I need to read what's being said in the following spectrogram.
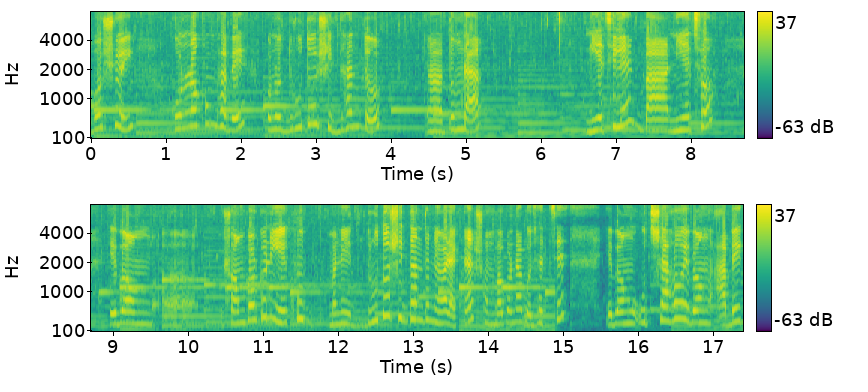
অবশ্যই কোনো রকমভাবে কোনো দ্রুত সিদ্ধান্ত তোমরা নিয়েছিলে বা নিয়েছো? এবং সম্পর্ক নিয়ে খুব মানে দ্রুত সিদ্ধান্ত নেওয়ার একটা সম্ভাবনা বোঝাচ্ছে এবং উৎসাহ এবং আবেগ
